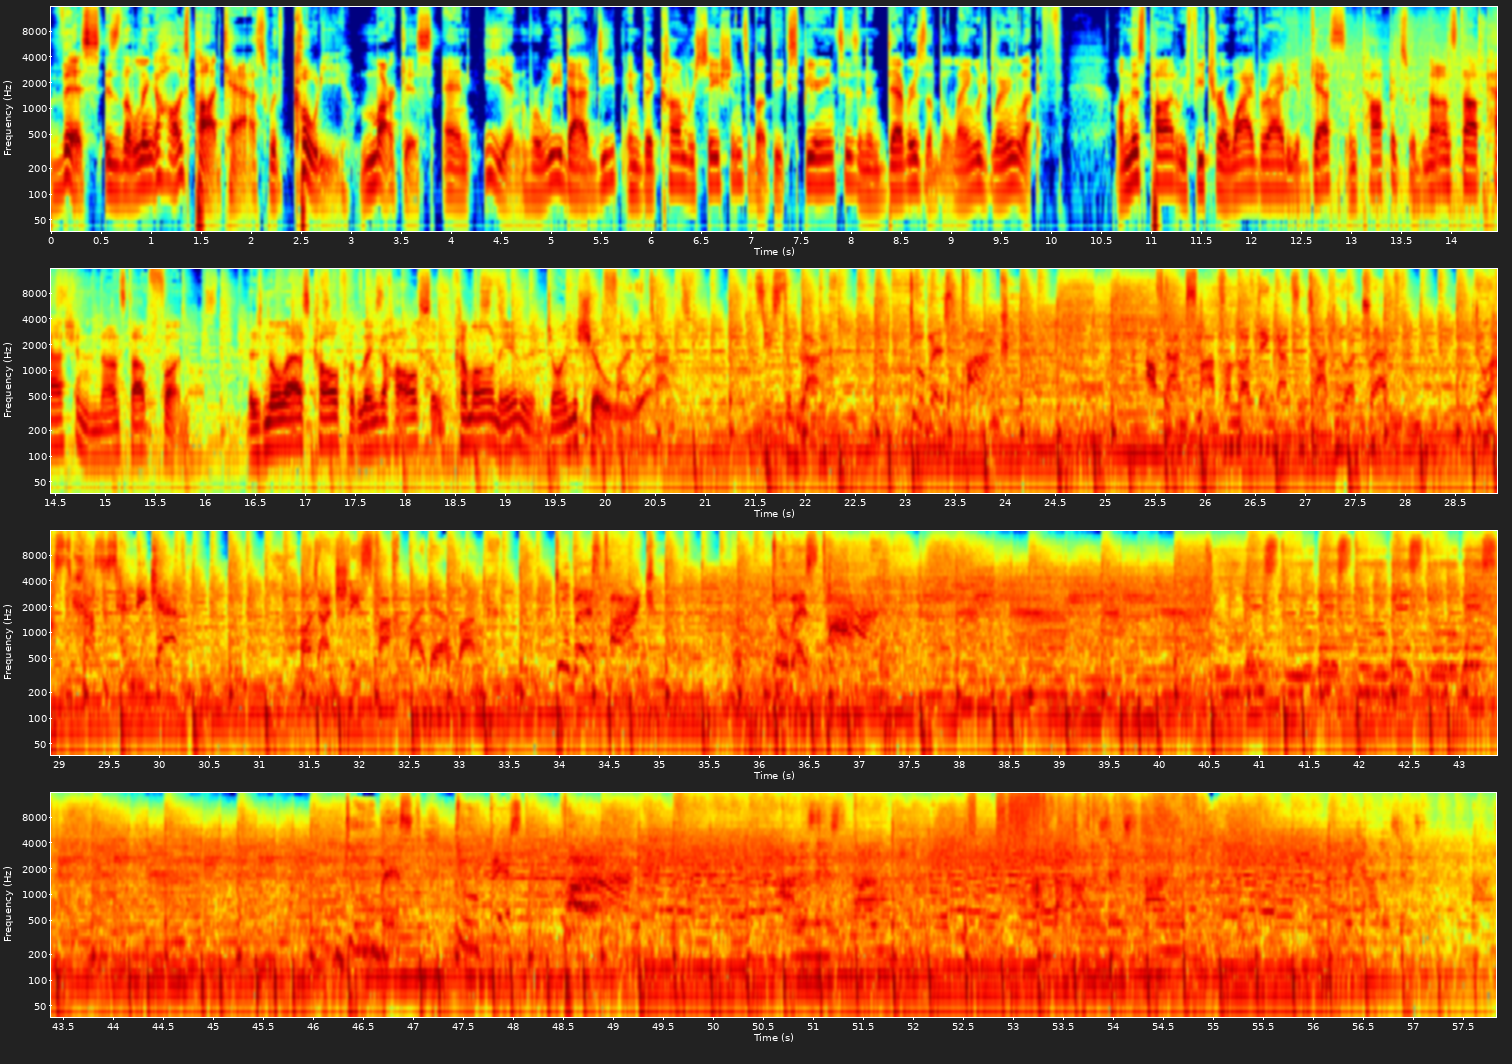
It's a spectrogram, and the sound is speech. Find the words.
This is the Lingaholics Podcast with Cody, Marcus, and Ian, where we dive deep into conversations about the experiences and endeavors of the language learning life. On this pod, we feature a wide variety of guests and topics with nonstop passion and nonstop fun. There's no last call for Lingahol, so come on in and join the show. Auf deinem Smartphone läuft den ganzen Tag nur Trap. Du hast ein krasses Handicap und ein Schließfach bei der Bank. Du bist Punk. Du bist Punk.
